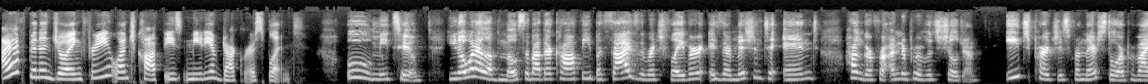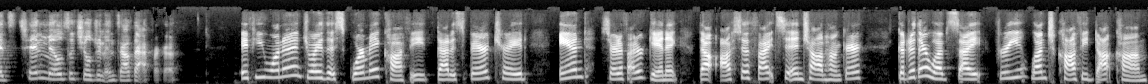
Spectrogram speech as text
I have been enjoying free lunch coffee's medium dark roast blend. Ooh, me too. You know what I love most about their coffee, besides the rich flavor, is their mission to end hunger for underprivileged children. Each purchase from their store provides 10 meals to children in South Africa. If you want to enjoy this gourmet coffee that is fair trade and certified organic that also fights to end child hunger, go to their website, freelunchcoffee.com.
